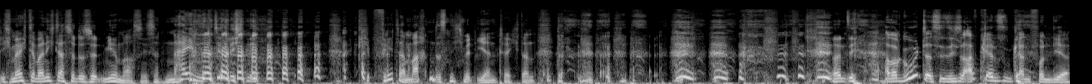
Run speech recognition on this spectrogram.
Ich möchte aber nicht, dass du das mit mir machst. Und ich so, nein, natürlich nicht. Väter machen das nicht mit ihren Töchtern. Sie, Aber gut, dass sie sich so abgrenzen kann von dir.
